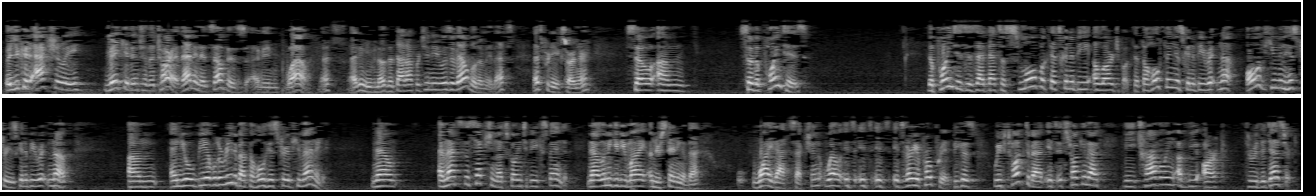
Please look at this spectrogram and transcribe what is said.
But you could actually make it into the Torah. That in itself is, I mean, wow. That's I didn't even know that that opportunity was available to me. That's that's pretty extraordinary. So, um, so the point is, the point is, is that that's a small book that's going to be a large book. That the whole thing is going to be written up. All of human history is going to be written up um, and you'll be able to read about the whole history of humanity. Now, and that's the section that's going to be expanded. Now, let me give you my understanding of that. Why that section? Well, it's, it's, it's, it's very appropriate because we've talked about, it's, it's talking about the traveling of the ark through the desert.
